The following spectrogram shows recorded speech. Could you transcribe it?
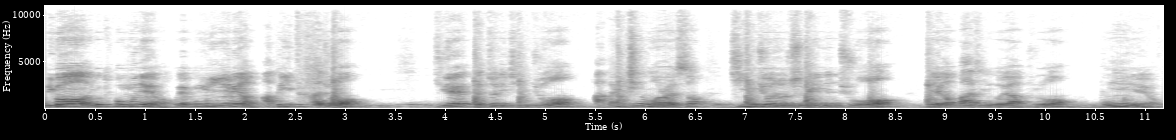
이거, 이것도 복문이에요. 왜 복문이냐면, 앞에 이트 가져. 뒤에 대절이 진주어. 아까 핵심은 뭐라 했어? 진주어절 속에 있는 주어. 얘가 빠진 거야, 앞으로. 복문이에요.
